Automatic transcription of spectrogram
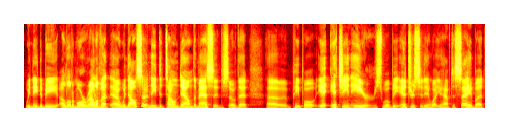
we need to be a little more relevant. Uh, we also need to tone down the message so that uh, people, it, itching ears, will be interested in what you have to say. But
